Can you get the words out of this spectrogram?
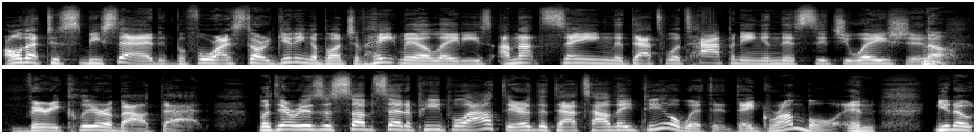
all that to be said, before I start getting a bunch of hate mail, ladies, I'm not saying that that's what's happening in this situation. No. Very clear about that. But there is a subset of people out there that that's how they deal with it. They grumble. And, you know,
